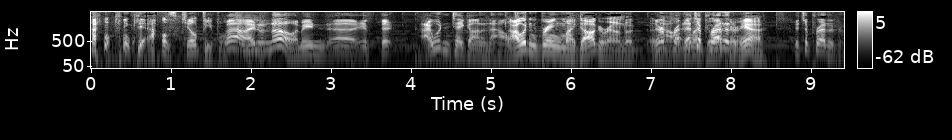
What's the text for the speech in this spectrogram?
I don't think the owls kill people. Well, I don't know. I mean, uh, if they're- I wouldn't take on an owl. I wouldn't bring my dog around. A, an They're a owl. pre- They that's might a go after predator. him. Yeah. It's a predator.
